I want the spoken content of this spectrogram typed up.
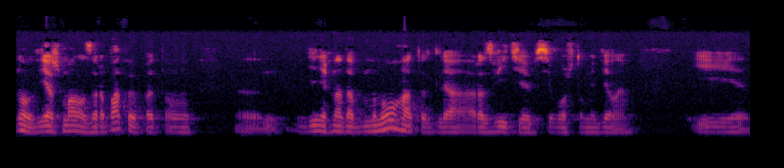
ну, я же мало зарабатываю, поэтому э, денег надо много то есть, для развития всего, что мы делаем. И,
